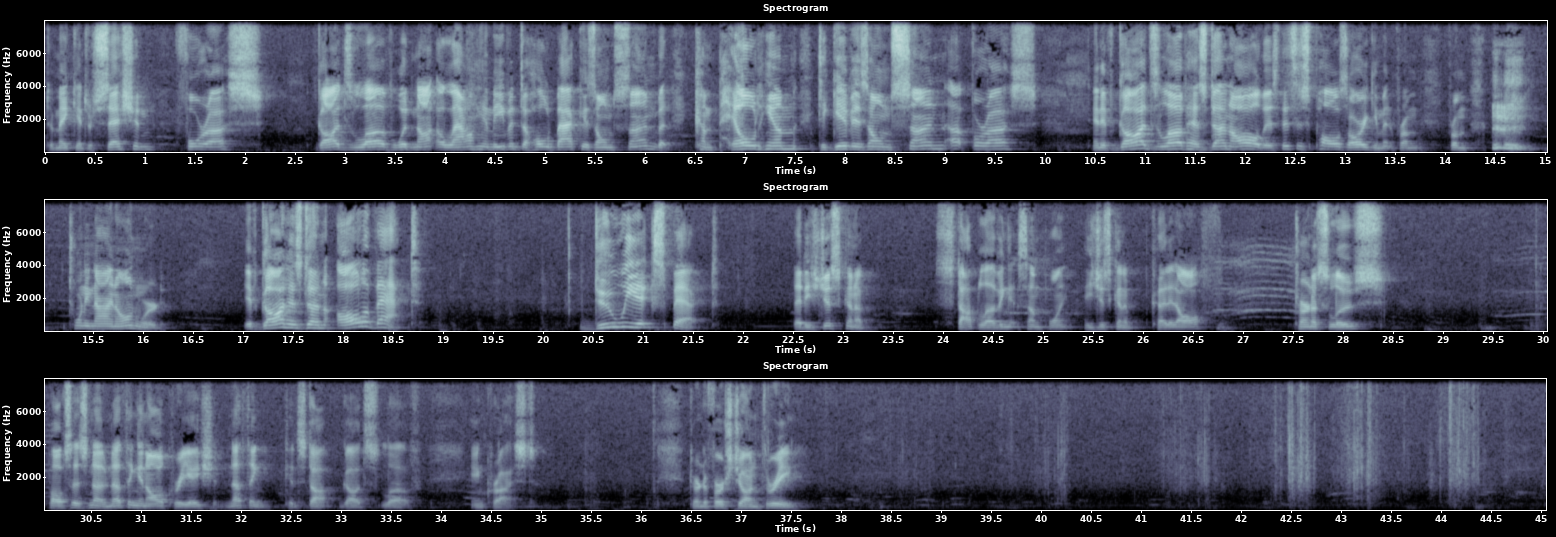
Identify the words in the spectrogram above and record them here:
to make intercession for us. God's love would not allow him even to hold back his own son, but compelled him to give his own son up for us. And if God's love has done all this, this is Paul's argument from, from 29 onward. If God has done all of that, do we expect that He's just going to stop loving at some point? He's just going to cut it off, turn us loose? Paul says, no, nothing in all creation, nothing can stop God's love in Christ. Turn to 1 John 3.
